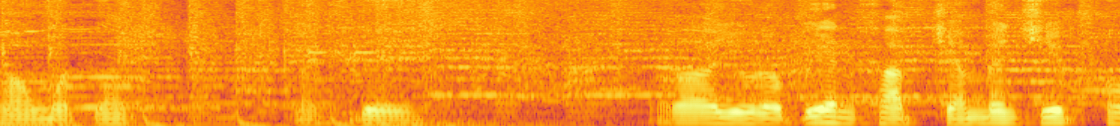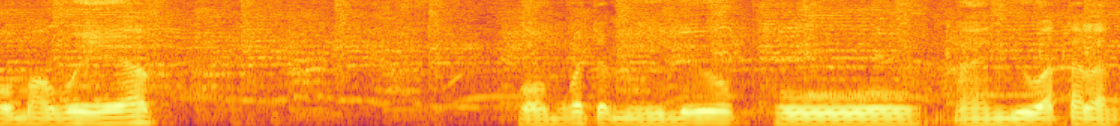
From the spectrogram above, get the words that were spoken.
ทองหมดครับแมตช์เดย์แล้วก็ยูโรเปียนคลับแชมเปี้ยนชิพโฮมาเวครับ ผมก็จะมีลิเวอร์พูลแมนยูอัตแลน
